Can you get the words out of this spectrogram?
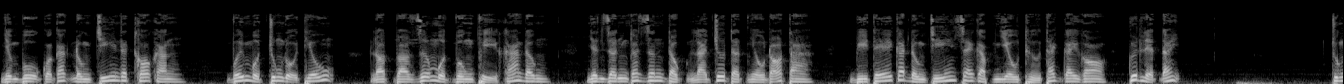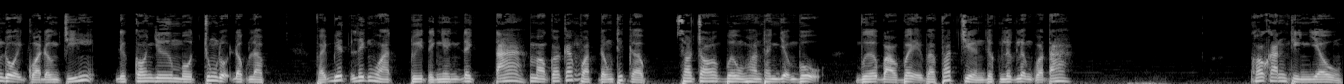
Nhiệm vụ của các đồng chí rất khó khăn, với một trung đội thiếu, lọt vào giữa một vùng phỉ khá đông, nhân dân các dân tộc lại chưa thật nhiều rõ ta, vì thế các đồng chí sẽ gặp nhiều thử thách gay go, quyết liệt đấy. Trung đội của đồng chí được coi như một trung đội độc lập, phải biết linh hoạt tùy tình hình địch ta mà có các hoạt động thích hợp, sao cho vừa hoàn thành nhiệm vụ, vừa bảo vệ và phát triển được lực lượng của ta. Khó khăn thì nhiều,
